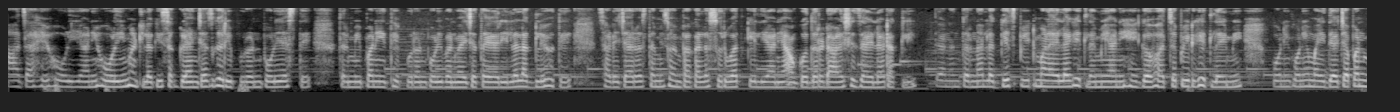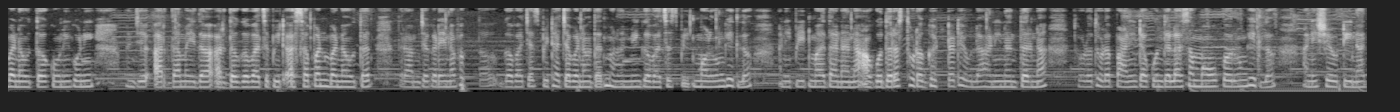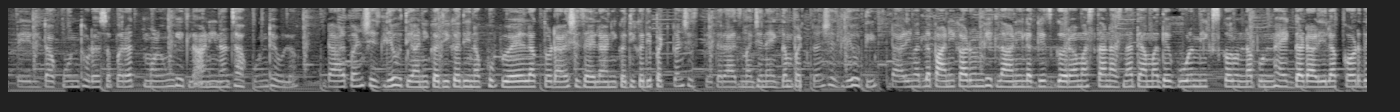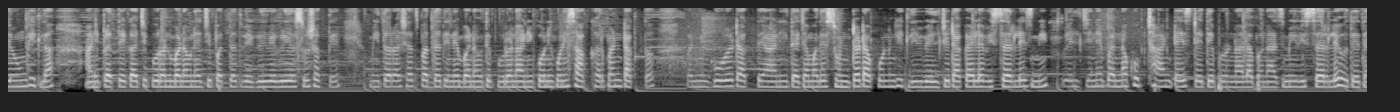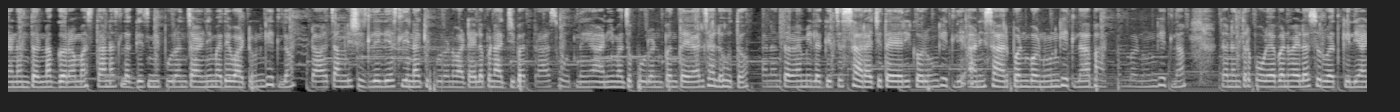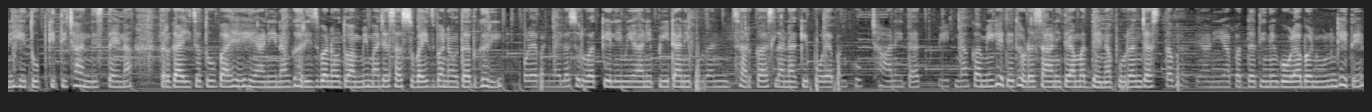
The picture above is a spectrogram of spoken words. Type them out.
आज आहे होळी आणि होळी म्हटलं की सगळ्यांच्याच घरी पुरणपोळी असते. तर मी पण इथे पुरणपोळी बनवायच्या तयारीला लागले होते. साडेचार वाजता मी स्वयंपाकाला सुरुवात केली आणि अगोदर डाळ शिजायला टाकली. त्यानंतर ना लगेच पीठ मळायला घेतलं मी आणि हे गव्हाचं पीठ घेतलं आहे मी. कोणी कोणी मैद्याच्या पण बनवतं कोणी कोणी म्हणजे अर्धा मैदा अर्धं गव्हाचं पीठ असं पण बनवतात. तर आमच्याकडे ना फक्त गव्हाच्याच पिठाच्या बनवतात म्हणून मी गव्हाचंच पीठ मळून घेतलं आणि पीठ मळताना ना अगोदरच थोडं घट्ट ठेवलं आणि नंतर ना थोडं थोडं पाणी टाकून त्याला असं मऊ करून घेतलं आणि शेवटी ना तेल टाकून थोडंसं परत मळून घेतलं आणि ना झाकून ठेवलं. डाळ पण शिजली होती आणि कधी कधी ना खूप वेळ लागतो डाळ शिजायला आणि कधी कधी पटकन शिजते. तर आज माझी ना एकदम पटकन शिजली होती. डाळीमधलं पाणी काढून घेतलं आणि लगेच गरम असतानाच ना त्यामध्ये गूळ मिक्स करून ना पुन्हा एकदा डाळीला कड देऊन घेतला आणि प्रत्येकाची पुरण बनवण्याची पद्धत वेगळी वेगळी असू शकते. मी तर अशाच पद्धतीने बनवते पुरण आणि कोणी कोणी साखर पण टाकतं. पण मी गूळ टाकते आणि त्याच्यामध्ये सुंट टाकून घेतली. वेलची टाकायला विसरलेच मी. वेलचीने पण ना खूप छान टेस्ट येते पुरणाला पण. आज मी विसरले होते. त्यानंतर ना गरम असतानाच लगेच मी पुरण चाळणीमध्ये वाटून घेतलं. डाळ चांगली शिजलेली असली ना की पुरण वाटायला पण अजिबात त्रास होत नाही आणि माझं पुरण पण तयार झालं होतं. त्यानंतर ना मी लगेच साराची तयारी करून घेतली आणि सार पण बनवून घेतला. भात पण बनवून घेतला. त्यानंतर पोळ्या बनवायला सुरुवात केली आणि हे तूप किती छान दिसतं आहे ना. तर गाईचं तूप आहे हे आणि ना घरीच बनवतो आम्ही. माझ्या सासूबाईच बनवतात घरी. पोळ्या बनवायला सुरुवात केली मी आणि पीठ आणि पुरणसारखं असलं ना की पोळ्या पण खूप छान येतात. पीठ ना कमी घेते थोडंसं आणि त्यामध्ये ना पुरण जास्त भरते आणि या पद्धतीने गोळा बनवून घेते.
